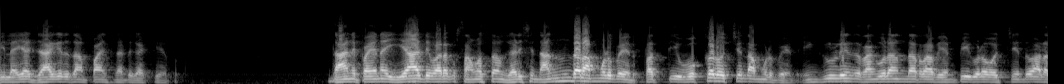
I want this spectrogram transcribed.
వీళ్ళయ్యా జాగిరి సంపాదించినట్టు కట్టారు దానిపైన ఇయాటి వరకు సంవత్సరం గడిచింది అందరు అమ్ముడుపోయారు ప్రతి ఒక్కరు వచ్చింది అమ్ముడుపోయాడు ఇంక్లూడింగ్ రఘురందర్ రావు ఎంపీ కూడా వచ్చిండు వాళ్ళ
